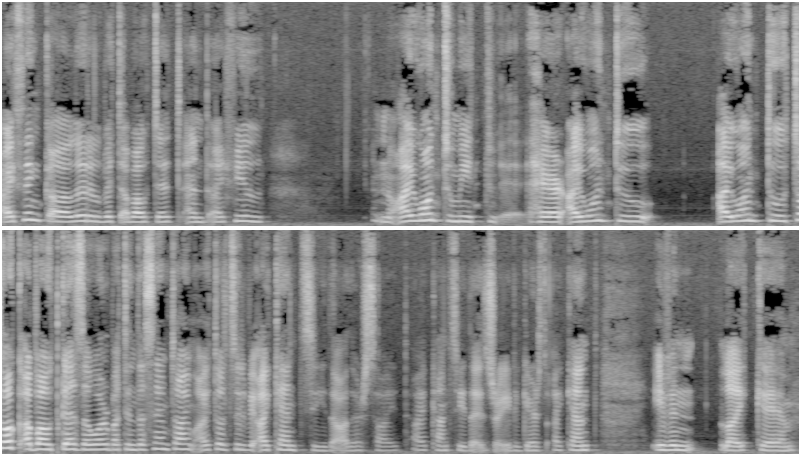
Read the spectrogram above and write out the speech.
I think a little bit about it and I feel no, I want to meet her. I want to I want to talk about Gaza war, but in the same time, I told Sylvia I can't see the other side. I can't see the Israeli girls. I can't even like um,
